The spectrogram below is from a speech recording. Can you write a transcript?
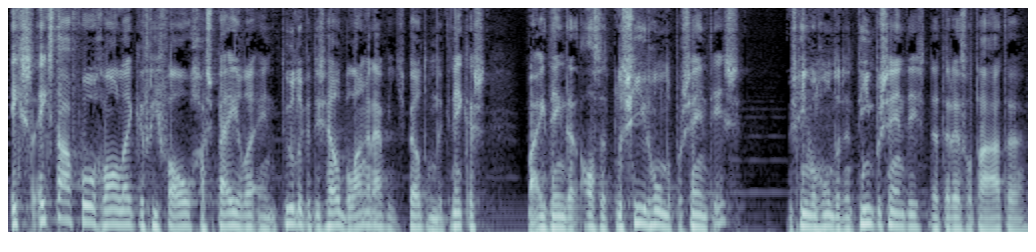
ik, ik sta voor gewoon lekker frivol, ga spelen. En natuurlijk, het is heel belangrijk, want je speelt om de knikkers. Maar ik denk dat als het plezier 100% is... misschien wel 110% is... dat de resultaten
